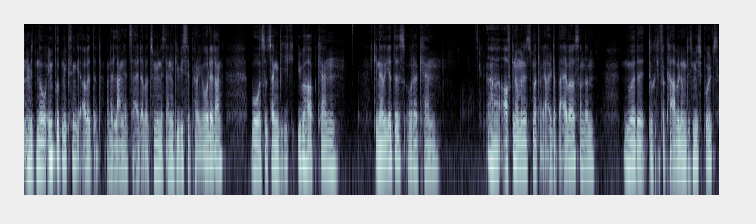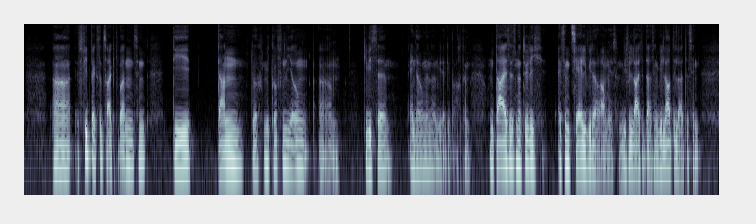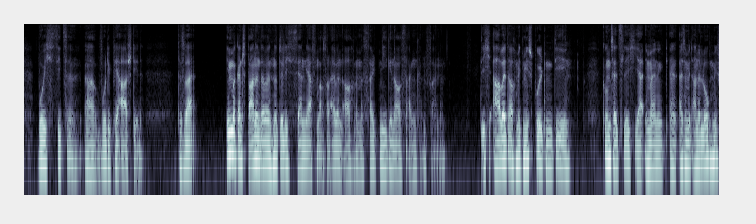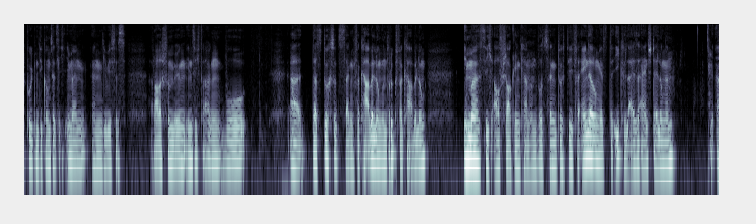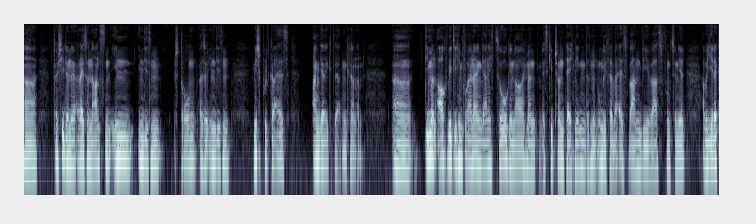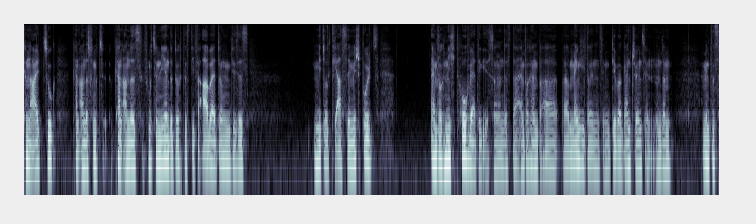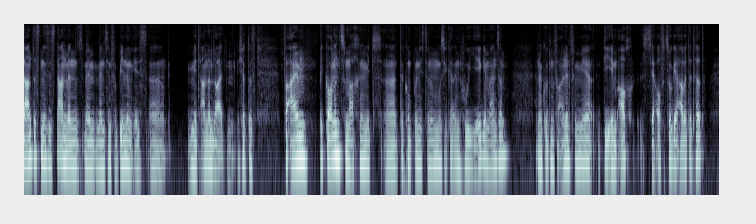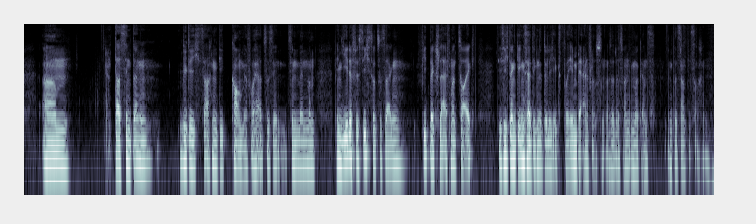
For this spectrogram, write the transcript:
mit No-Input-Mixing gearbeitet, oder lange Zeit, aber zumindest eine gewisse Periode lang, wo sozusagen wirklich überhaupt kein generiertes oder kein äh, aufgenommenes Material dabei war, sondern nur de, durch die Verkabelung des Mischpults äh, Feedbacks erzeugt worden sind, die dann durch Mikrofonierung ähm, gewisse Änderungen dann wieder gebracht haben. Und da ist es natürlich essentiell, wie der Raum ist und wie viele Leute da sind, wie laut die Leute sind wo ich sitze, äh, wo die PA steht. Das war immer ganz spannend, aber natürlich sehr nervenaufreibend auch, wenn man es halt nie genau sagen kann vorne. Ich arbeite auch mit Mischpulten, die grundsätzlich ja immer eine, also mit analogen Mischpulten, die grundsätzlich immer ein, ein gewisses Rauschvermögen in sich tragen, wo äh, das durch sozusagen Verkabelung und Rückverkabelung immer sich aufschaukeln kann und wo sozusagen durch die Veränderung jetzt der Equalizer-Einstellungen äh, verschiedene Resonanzen in, in diesem Strom, also in diesem Mischpultkreis angeregt werden können, äh, die man auch wirklich im Vorhinein gar nicht so genau, ich meine, es gibt schon Techniken, dass man ungefähr weiß, wann, wie, was funktioniert, aber jeder Kanalzug kann anders, funktio kann anders funktionieren, dadurch, dass die Verarbeitung dieses Mittelklasse-Mischpults einfach nicht hochwertig ist, sondern dass da einfach ein paar, paar Mängel drinnen sind, die aber ganz schön sind. Und am, am interessantesten ist es dann, wenn wenn es in Verbindung ist äh, mit anderen Leuten. Ich habe das vor allem begonnen zu machen mit äh, der Komponistin und Musikerin Huye gemeinsam, einer guten Freundin von mir, die eben auch sehr oft so gearbeitet hat. Ähm, das sind dann wirklich Sachen, die kaum mehr vorherzusehen sind, wenn man, wenn jeder für sich sozusagen Feedback-Schleifen erzeugt, die sich dann gegenseitig natürlich extrem beeinflussen. Also das waren immer ganz interessante Sachen.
